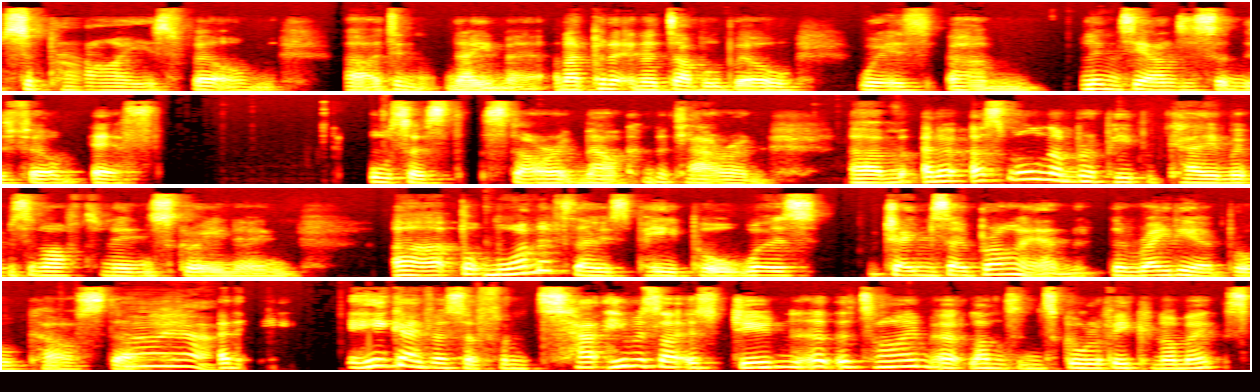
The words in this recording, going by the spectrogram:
surprise film. Uh, I didn't name it, and I put it in a double bill with um, Lindsay Anderson, the film If, also st- starring Malcolm McLaren. Um, and a, a, small number of people came. It was an afternoon screening. Uh, but one of those people was James O'Brien, the radio broadcaster. Oh, yeah. And he, he gave us a fantastic, he was like a student at the time at London School of Economics.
